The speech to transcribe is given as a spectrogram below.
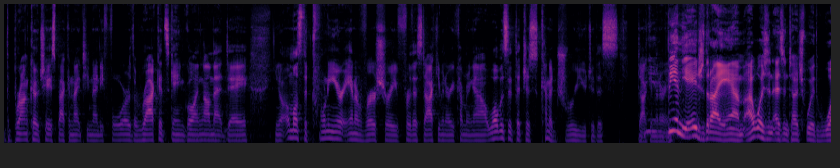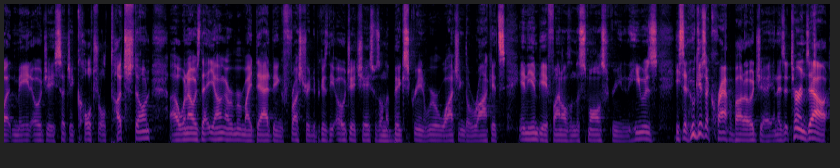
the Bronco chase back in 1994, the Rockets game going on that day, you know, almost the 20 year anniversary for this documentary coming out. What was it that just kind of drew you to this documentary. Being the age that I am, I wasn't as in touch with what made OJ such a cultural touchstone. Uh, when I was that young, I remember my dad being frustrated because the OJ chase was on the big screen we were watching the Rockets in the NBA Finals on the small screen. And he was he said, "Who gives a crap about OJ?" And as it turns out,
